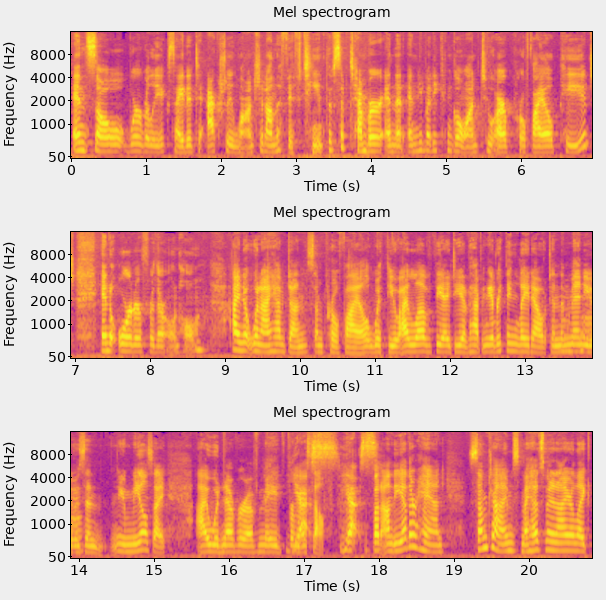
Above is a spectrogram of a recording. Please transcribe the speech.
And so, we're really excited to actually launch it on the 15th of September, and then anybody can go onto our Profile page and order for their own home. I know when I have done some profile with you, I love the idea of having everything laid out and the mm -hmm. menus and your meals. I I would never have made for yes, myself. Yes. But on the other hand, sometimes my husband and I are like,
